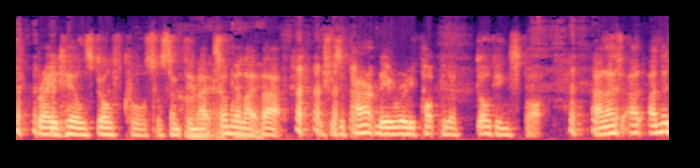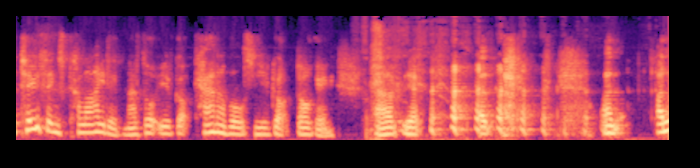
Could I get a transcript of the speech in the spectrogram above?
Braid Hills Golf Course or something right, like somewhere okay. like that, which was apparently a really popular dogging spot. And I, and the two things collided, and I thought you've got cannibals and you've got dogging, uh, yeah, and, and, and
